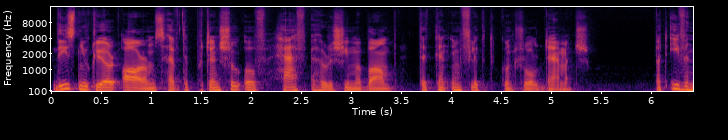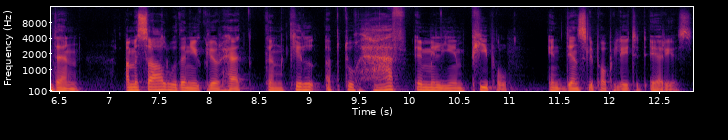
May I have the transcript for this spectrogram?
These nuclear arms have the potential of half a Hiroshima bomb that can inflict controlled damage. But even then, a missile with a nuclear head can kill up to half a million people in densely populated areas.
